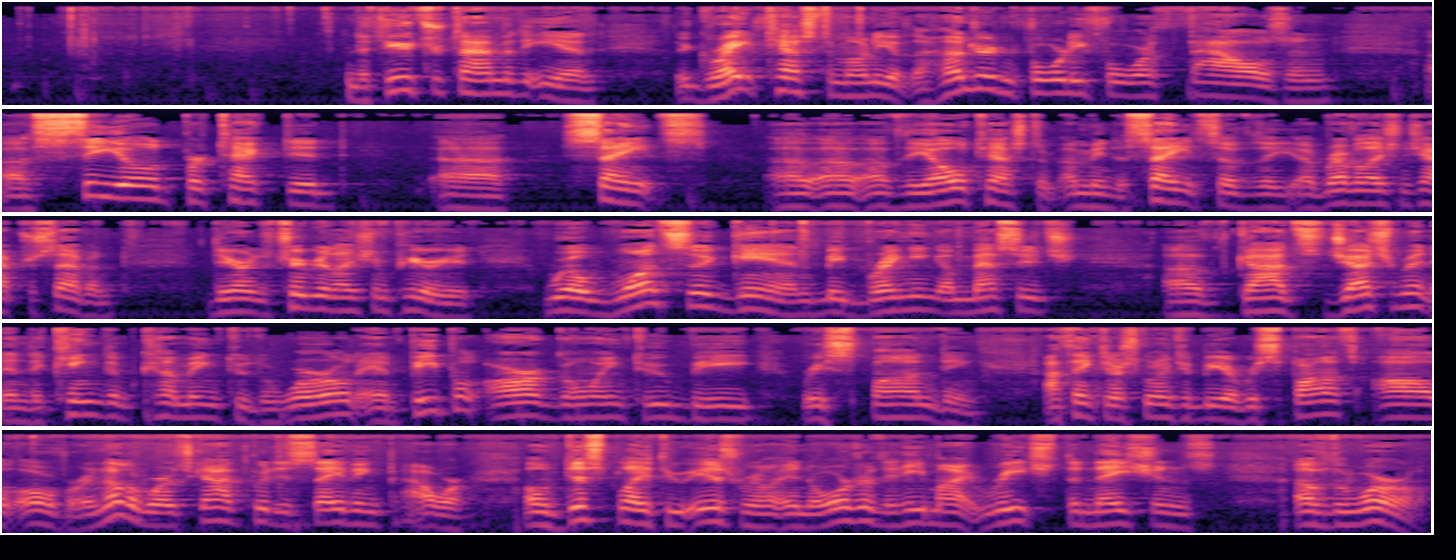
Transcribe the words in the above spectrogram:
the future time of the end, the great testimony of the 144,000 uh, sealed, protected uh, saints of, of, the Old Testament, I mean, the saints of the uh, Revelation chapter 7 during the tribulation period, will once again be bringing a message of God's judgment and the kingdom coming to the world, and people are going to be responding. I think there's going to be a response all over. In other words, God put his saving power on display through Israel in order that he might reach the nations of the world.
